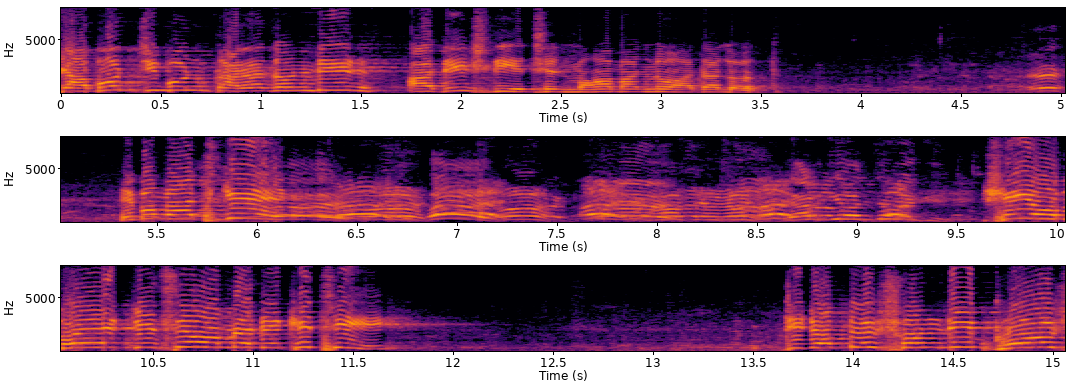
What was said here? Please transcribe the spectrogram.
যাবজ্জীবন কারাদণ্ডের আদেশ দিয়েছেন মহামান্য আদালত। এবং আজকে সেই অভয়ের কেসেও আমরা দেখেছি যে ডক্টর সন্দীপ ঘোষ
